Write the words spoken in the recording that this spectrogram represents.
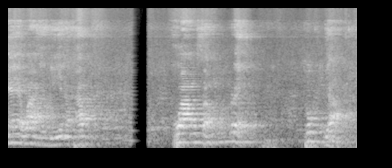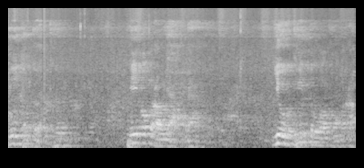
แง่ว่าอย่างนี้นะครับ ความสำเร็จ ทุกอย่างที่จะเกิดขึ้น ที่พวกเราอยากได้อยู่ที่ตัวของเรา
